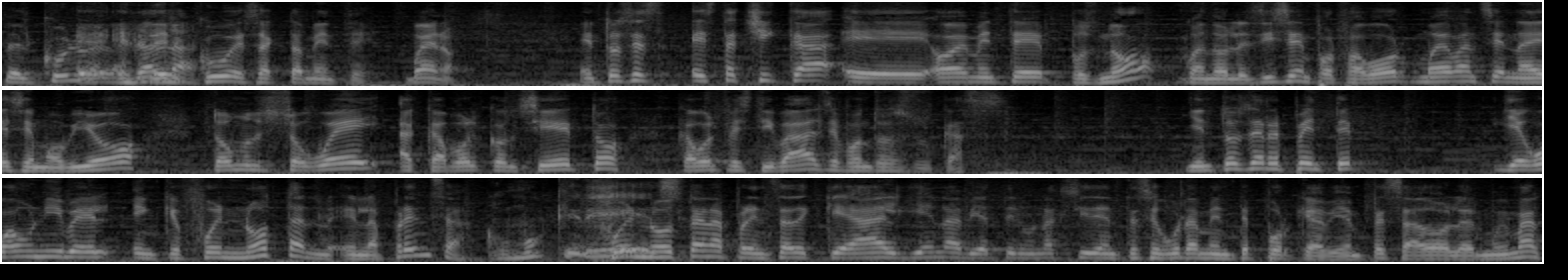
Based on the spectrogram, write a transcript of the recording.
Del culo de Eh, la eh, del Q, exactamente. Bueno, entonces esta chica, eh, obviamente, pues no. Cuando les dicen, por favor, muévanse, nadie se movió. Todo el mundo se hizo güey, acabó el concierto, acabó el festival, se fueron todos a sus casas. Y entonces de repente llegó a un nivel en que fue nota en, la prensa. ¿Cómo crees? Fue nota en la prensa de que alguien había tenido un accidente seguramente porque había empezado a oler muy mal.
